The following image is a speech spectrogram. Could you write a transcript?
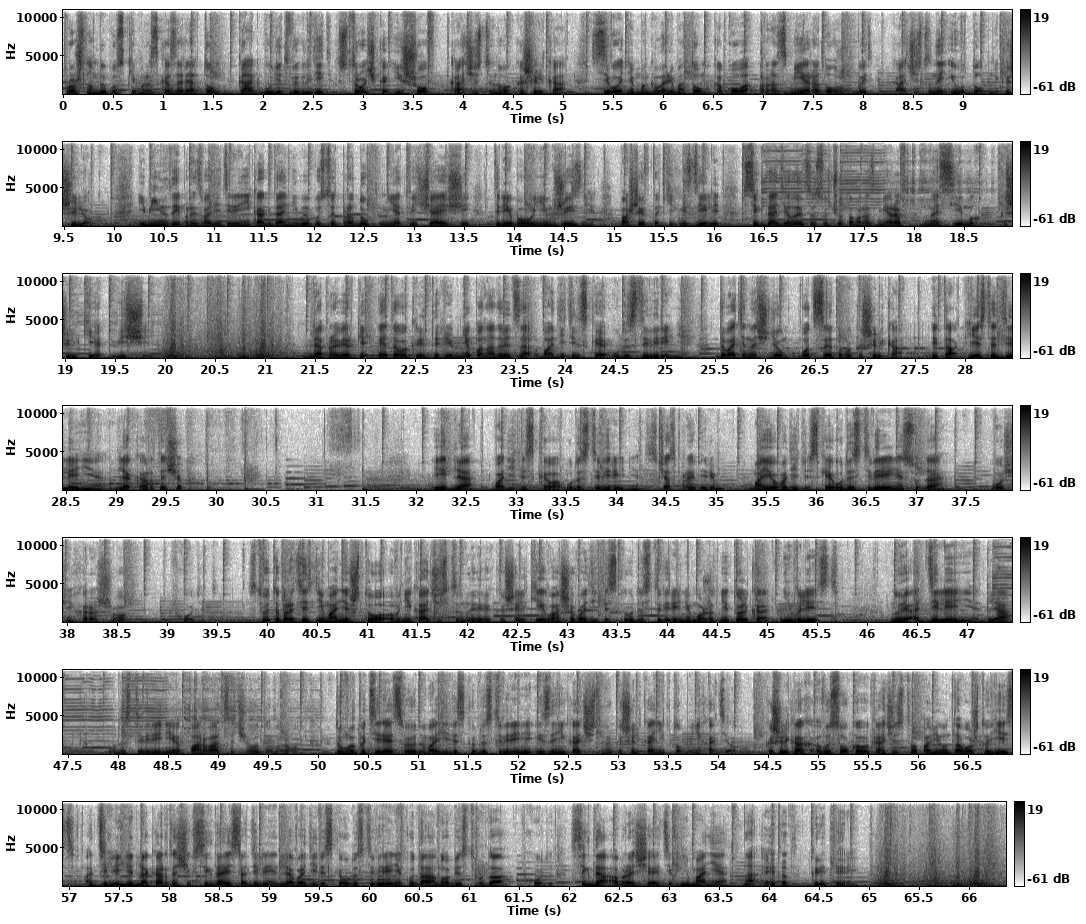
В прошлом выпуске мы рассказали о том, как будет выглядеть строчка и шов качественного кошелька. Сегодня мы говорим о том, какого размера должен быть качественный и удобный кошелек. Именитые производители никогда не выпустят продукт, не отвечающий требованиям жизни. Пошив таких изделий всегда делается с учетом размеров носимых в кошельке вещей. Для проверки этого критерия мне понадобится водительское удостоверение. Давайте начнем вот с этого кошелька. Итак, есть отделение для карточек и для водительского удостоверения. Сейчас проверим. Мое водительское удостоверение сюда очень хорошо входит. Стоит обратить внимание, что в некачественные кошельки ваше водительское удостоверение может не только не влезть, но и отделение для удостоверения порваться чего доброго. Думаю, потерять свое водительское удостоверение из-за некачественного кошелька никто бы не хотел. В кошельках высокого качества, помимо того, что есть отделение для карточек, всегда есть отделение для водительского удостоверения, куда оно без труда входит. Всегда обращайте внимание на этот критерий.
